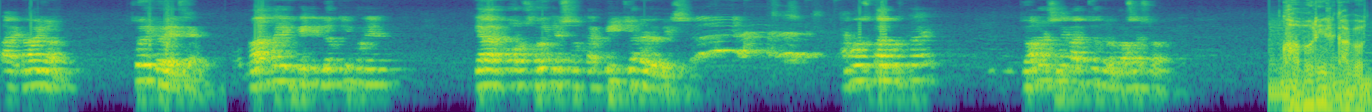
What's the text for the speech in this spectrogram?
প্রায় নয় জন শহীদ হয়েছে। নোয়াখালী ফেরি লক্ষ্মীপুরের জেলার পর শহীদের সংখ্যা বিশ জনেরও বেশি। এমন অবস্থায় জনসেবার জন্য প্রশাসন। খবরের কাগজ।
